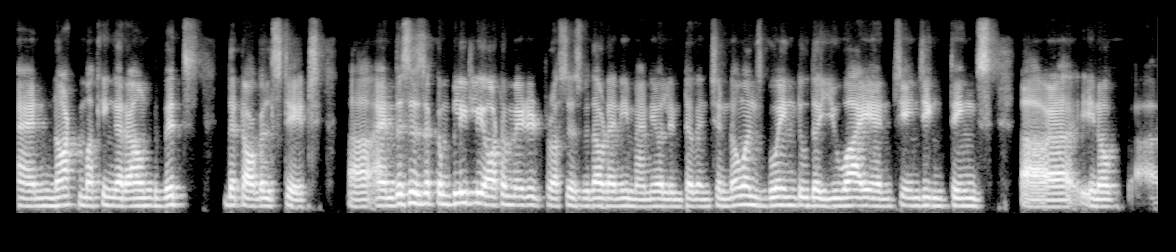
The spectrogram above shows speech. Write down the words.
and not mucking around with the toggle states uh, and this is a completely automated process without any manual intervention. No one's going to the UI and changing things, uh, you know, uh,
